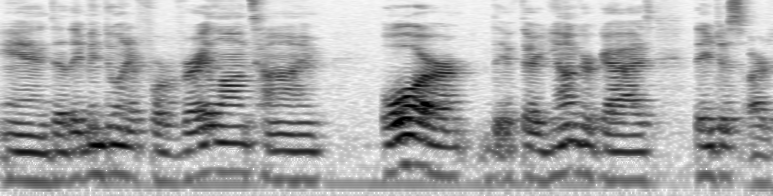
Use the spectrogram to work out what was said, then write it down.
and uh, they've been doing it for a very long time. Or if they're younger guys, they just are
